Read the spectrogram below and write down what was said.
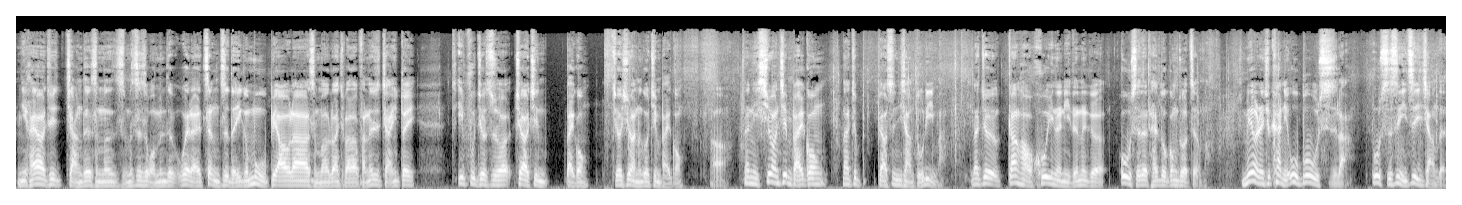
你还要去讲的什么什么？这是我们的未来政治的一个目标啦，什么乱七八糟，反正就讲一堆，一副就是说就要进白宫，就希望能够进白宫啊、哦。那你希望进白宫，那就表示你想独立嘛？那就刚好呼应了你的那个务实的台独工作者嘛。没有人去看你务不务实啦，务实是你自己讲的，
